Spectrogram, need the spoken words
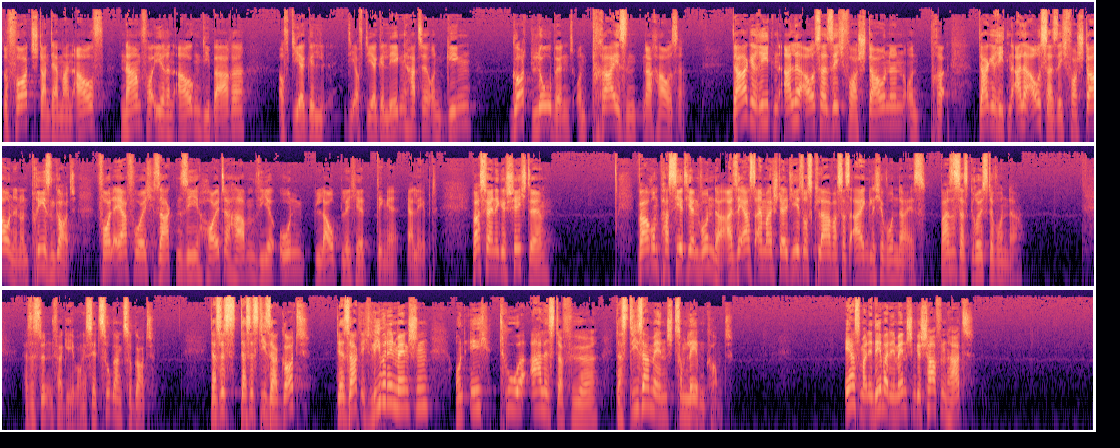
Sofort stand der Mann auf, nahm vor ihren Augen die Bahre auf die er, die, auf die er gelegen hatte, und ging Gott lobend und preisend nach Hause. Da gerieten alle außer sich vor Staunen und da gerieten alle außer sich vor Staunen und priesen Gott. Voll Ehrfurcht sagten sie, heute haben wir unglaubliche Dinge erlebt. Was für eine Geschichte. Warum passiert hier ein Wunder? Also erst einmal stellt Jesus klar, was das eigentliche Wunder ist. Was ist das größte Wunder? Das ist Sündenvergebung, das ist der Zugang zu Gott. Das ist, das ist dieser Gott, der sagt, ich liebe den Menschen und ich tue alles dafür, dass dieser Mensch zum Leben kommt. Erstmal, indem er den Menschen geschaffen hat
